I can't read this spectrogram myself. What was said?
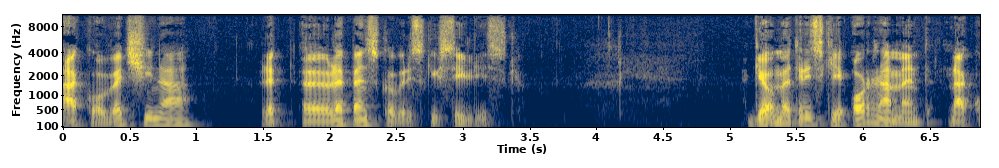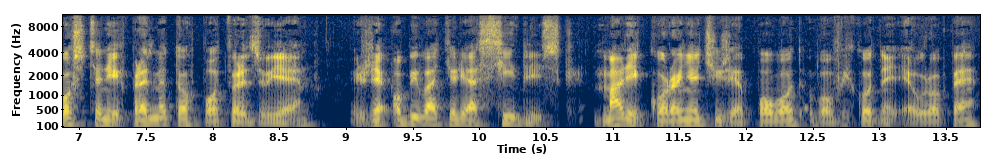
ako väčšina lepensko-vírskych sídlisk. Geometrický ornament na kostených predmetoch potvrdzuje, že obyvateľia sídlisk mali korene, čiže pôvod vo východnej Európe,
